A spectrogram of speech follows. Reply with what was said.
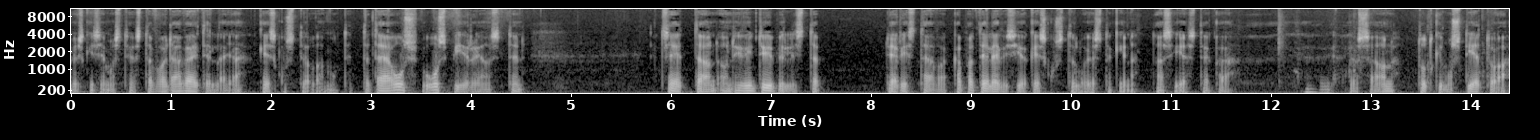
myöskin semmoista, josta voidaan väitellä ja keskustella. Mutta että tämä uusi, uusi piirre on sitten se, että on, on hyvin tyypillistä järjestää vaikkapa televisiokeskustelua jostakin asiasta, joka, jossa on tutkimustietoa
